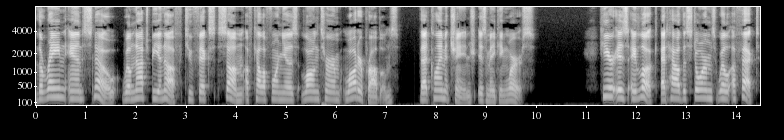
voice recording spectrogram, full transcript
the rain and snow will not be enough to fix some of California's long term water problems that climate change is making worse. Here is a look at how the storms will affect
